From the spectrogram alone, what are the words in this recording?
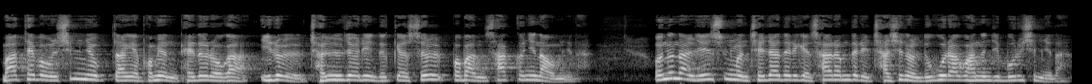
마태복음 16장에 보면 베드로가 이를 절절히 느꼈을 법한 사건이 나옵니다. 어느 날 예수님은 제자들에게 사람들이 자신을 누구라고 하는지 물으십니다.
